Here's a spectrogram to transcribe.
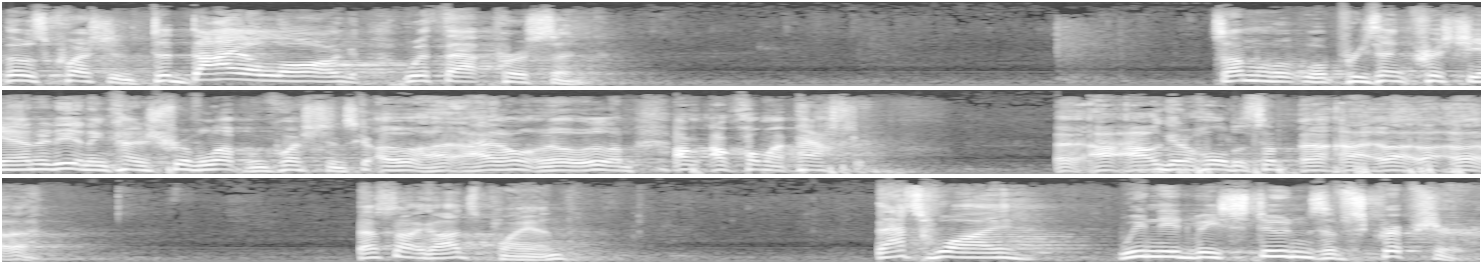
those questions, to dialogue with that person. Some will, will, present Christianity and then kind of shrivel up when questions. Oh, I, I don't know. I'll, I'll, call my pastor. Uh, I'll get a hold of some. Uh, uh, uh, uh, that's not God's plan. That's why we need to be students of Scripture.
